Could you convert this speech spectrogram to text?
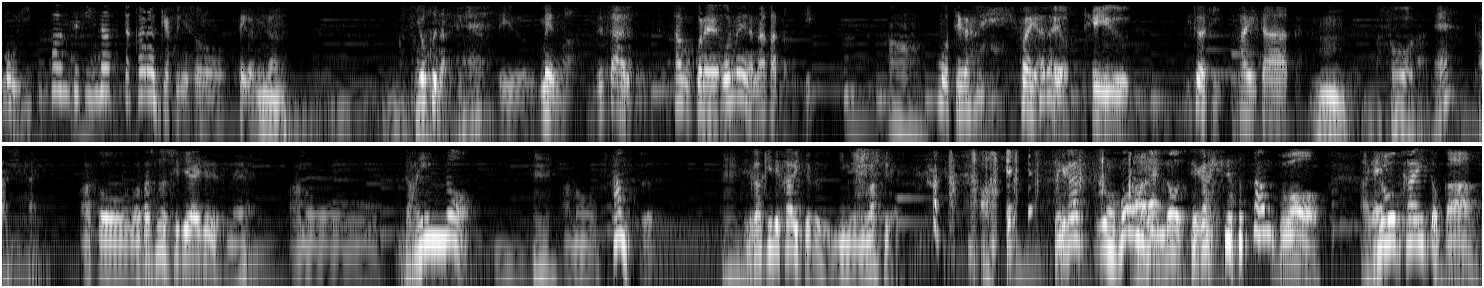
もう一般的になったから逆にその手あ。紙が良くなってきたっていう面は絶対あると思うんですよ。多分これオンラインがなかった時、うん。もう手紙は嫌だよっていう人たちいっぱいいたから。うん。そうだね。確かに。あと、私の知り合いでですね、あのー、LINE の、うん。あの、スタンプうん手書きで書いてる人間いますよ。あれ？手書き、本人の手書きのスタンプを、あれ？了解とか、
